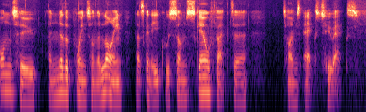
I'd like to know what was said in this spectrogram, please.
onto another point on the line. That's going to equal some scale factor times x 2x.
